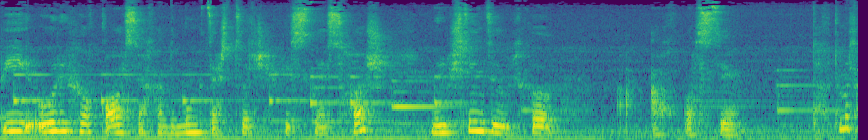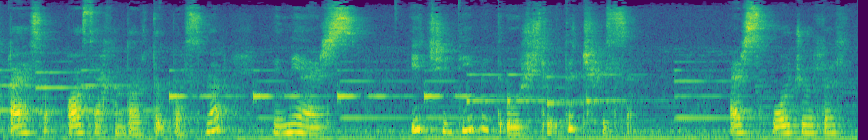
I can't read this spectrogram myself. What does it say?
Би өөрийнхөө гоо сайханд мөнгө зарцуулж эхэлснээс хойш мэргэжлийн зөвлөгөө авах болсон юм. Тогтмол гайс гоо сайханд ордог болсноор миний арьс ид шидиймэд өөрчлөгдөж эхэлсэн. Арьс гуйжуулалт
